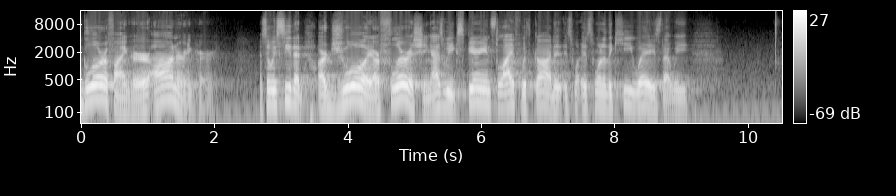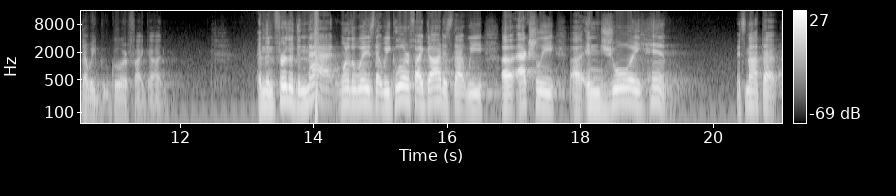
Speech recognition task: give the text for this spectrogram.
glorifying her, honoring her. And so we see that our joy, our flourishing as we experience life with God, it's, it's one of the key ways that we, that we glorify God. And then, further than that, one of the ways that we glorify God is that we uh, actually uh, enjoy Him. It's not that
